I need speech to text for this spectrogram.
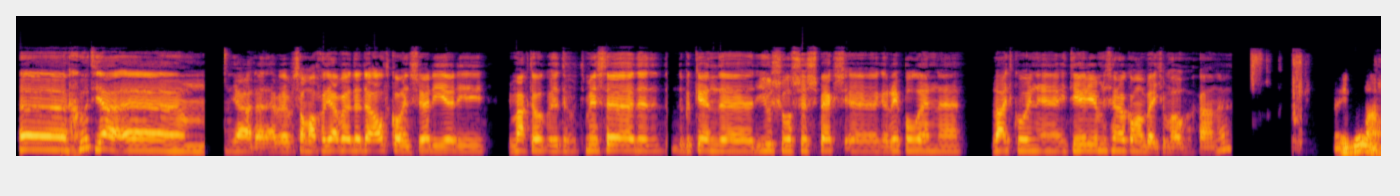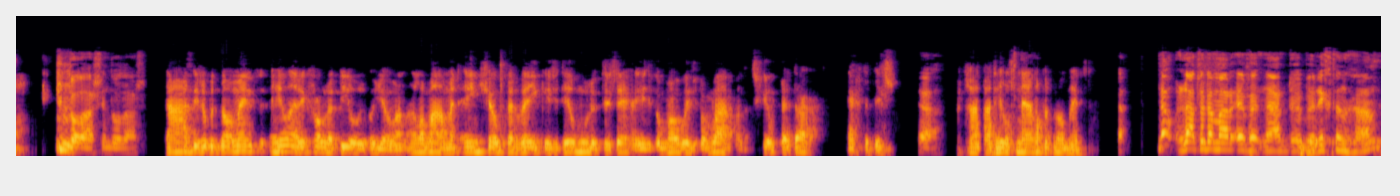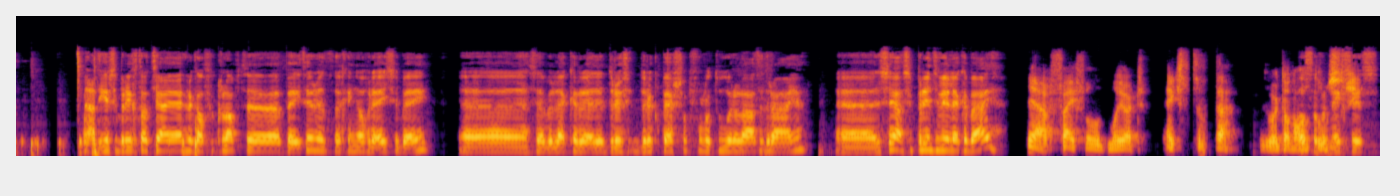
Eh, goed, ja. ehm, ja, daar hebben we ze allemaal... Ja, we- de, de altcoins, hè, die, eh, die, die maakt ook... eh, tenminste, de, de, de bekende, de usual suspects, eh, Ripple en eh, Litecoin, Ethereum, die zijn ook allemaal een beetje omhoog gegaan, hè? In dollars. In dollars, in dollars. Ja, het is op het moment heel erg volatiel, Johan. Allemaal. Met één show per week is het heel moeilijk te zeggen. Is het omhoog, is het omlaag? Want het scheelt per dag. Echt, het, is, Ja. het gaat heel snel op het moment. Nou, laten we dan maar even naar de berichten gaan. Ja, het eerste bericht had jij eigenlijk al verklapt, eh, Peter. Dat eh, ging over de ECB. Eh, ze hebben lekker eh, de druk, drukpers op volle toeren laten draaien. Eh, dus ja, ze printen weer lekker bij. Ja, 500 miljard extra. Het wordt dan Als altijd dat niks is.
